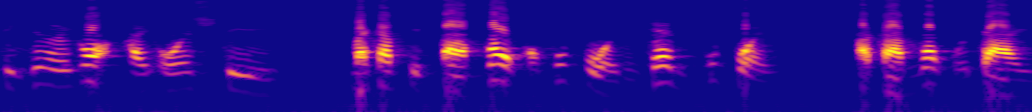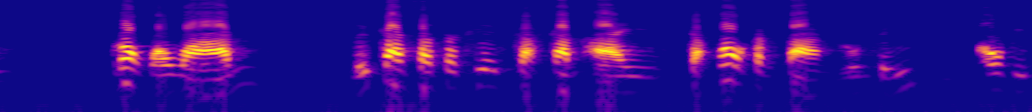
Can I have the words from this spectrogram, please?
สิ่งที่เรียกว่า IoHT ในการติดตามโรคของผู้ป่วยอย่างเช่น ผู้ป่วยอาการโรคหัวใจ โรคเบาหวาน หรือการสั่นสะเทือนจากการไอจากโรคต่างๆ รวมถึงโควิด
